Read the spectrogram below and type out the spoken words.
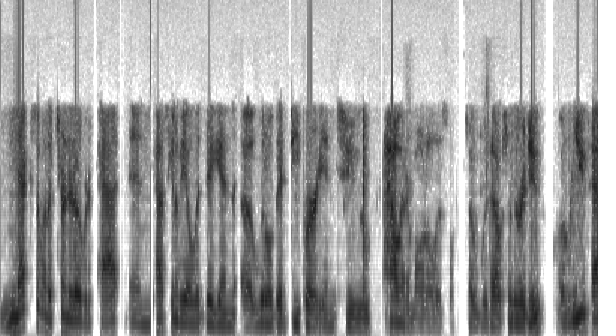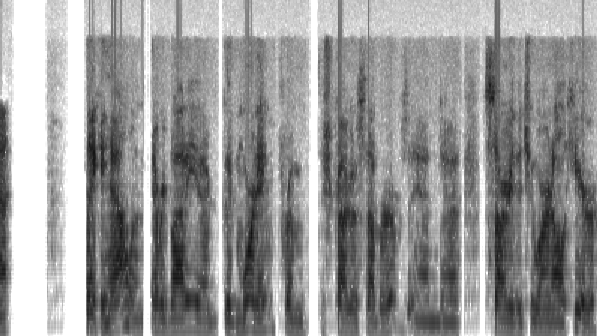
Next, I'm going to turn it over to Pat, and Pat's going to be able to dig in a little bit deeper into how intermodal is. So, without further ado, over to you, Pat. Thank you, Hal, and everybody. Uh, good morning from the Chicago suburbs, and uh, sorry that you aren't all here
